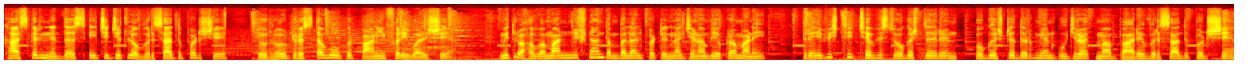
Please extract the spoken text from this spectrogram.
ખાસ કરીને દસ ઇંચ જેટલો વરસાદ પડશે તો રોડ રસ્તાઓ ઉપર પાણી ફરી વળશે. મિત્રો, હવામાન નિષ્ણાંત અંબાલાલ પટેલના જણાવ્યા પ્રમાણે ત્રેવીસથી છવ્વીસ ઓગસ્ટ ઓગસ્ટ દરમિયાન ગુજરાતમાં ભારે વરસાદ પડશે.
